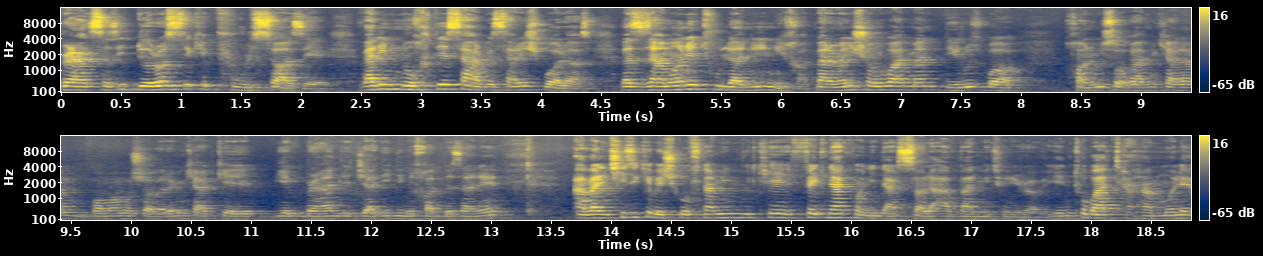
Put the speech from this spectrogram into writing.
برندسازی درسته که پول سازه ولی نقطه سر به سرش بالاست و زمان طولانی می‌خواد. برای شما باید من دیروز با خانمی صحبت می‌کردم با ما مشاوره می‌کرد که یک برند جدیدی می‌خواد بزنه. اولین چیزی که بهش گفتم این بود که فکر نکنی در سال اول می‌تونی را یعنی تو باید تحمل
